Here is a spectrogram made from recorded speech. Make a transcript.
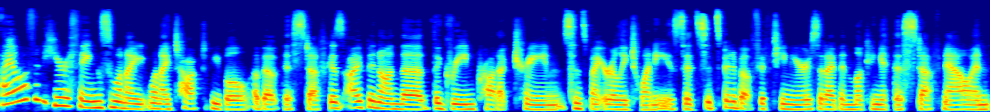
I often hear things when I when I talk to people about this stuff because I've been on the the green product train since my early 20s. It's it's been about 15 years that I've been looking at this stuff now and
